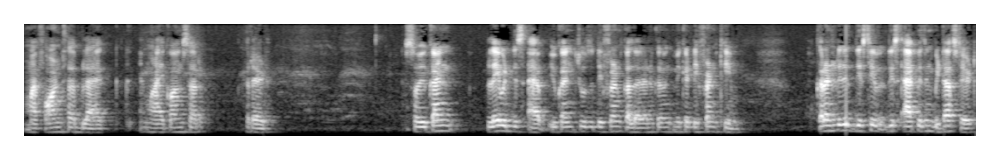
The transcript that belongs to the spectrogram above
my fonts are black and my icons are red. So you can play with this app, you can choose a different color and you can make a different theme. Currently this, this app is in beta state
